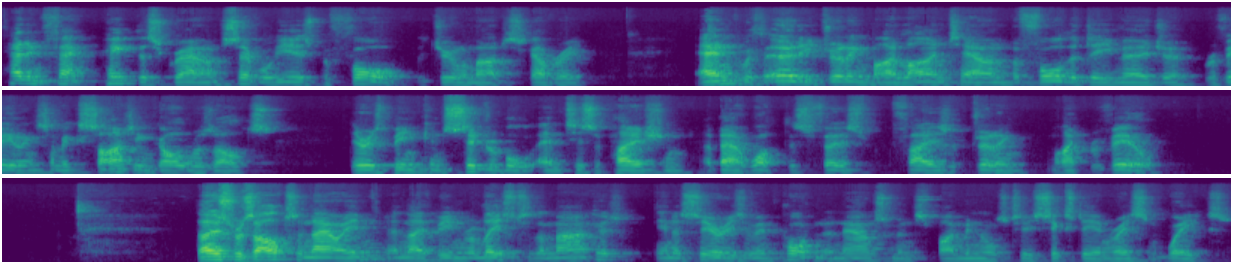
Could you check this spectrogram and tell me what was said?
had in fact pegged this ground several years before the Julimar discovery, and with early drilling by Liontown before the demerger revealing some exciting gold results, there has been considerable anticipation about what this first phase of drilling might reveal. Those results are now in, and they've been released to the market in a series of important announcements by Minerals 260 in recent weeks.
